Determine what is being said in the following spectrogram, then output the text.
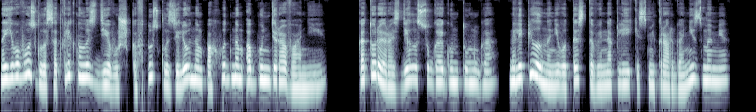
На его возглас откликнулась девушка в тускло-зеленом походном обмундировании, которая раздела Сугай-Гунтунга, налепила на него тестовые наклейки с микроорганизмами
